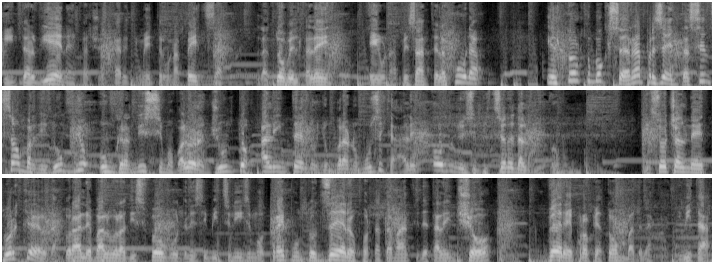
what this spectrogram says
interviene per cercare di mettere una pezza laddove il talento è una pesante lacuna, il Talkbox rappresenta senza ombra di dubbio un grandissimo valore aggiunto all'interno di un brano musicale o di un'esibizione dal vivo. I social network, naturale valvola di sfogo dell'esibizionismo 3.0 portata avanti dai talent show, vera e propria tomba della creatività,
